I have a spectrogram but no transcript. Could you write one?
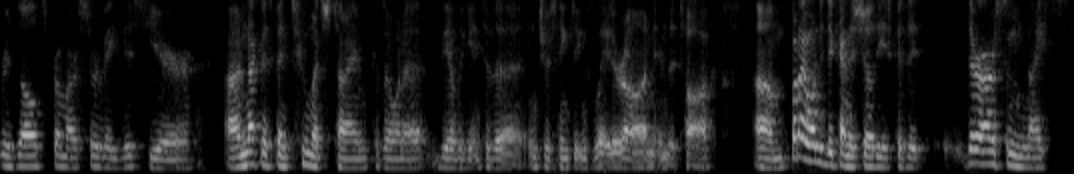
results from our survey this year. I'm not going to spend too much time because I want to be able to get into the interesting things later on in the talk. Um, but I wanted to kind of show these because it there are some nice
